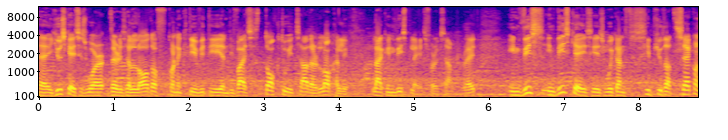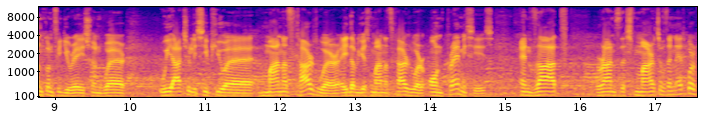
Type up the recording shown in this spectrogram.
uh, use cases where there is a lot of connectivity and devices talk to each other locally, like in this place, for example, right? In, this, in these cases, we can ship you that second configuration where we actually ship you a managed hardware, AWS managed hardware on premises, and that runs the smarts of the network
